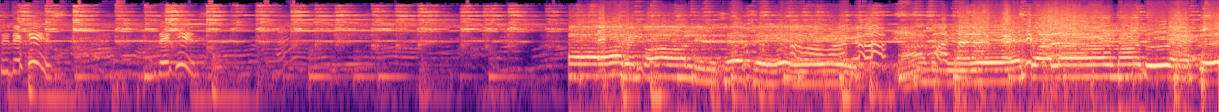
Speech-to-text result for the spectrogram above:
তুই দেখিস? দেখিস? কলের শেষে নামে চলো নদিয়াতে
